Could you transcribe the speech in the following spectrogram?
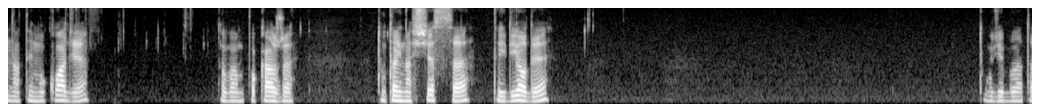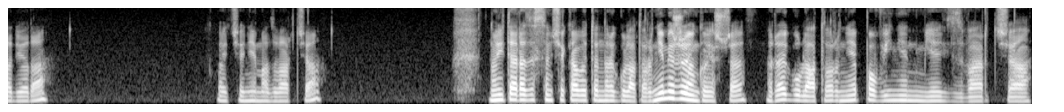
na tym układzie, to Wam pokażę tutaj na ścieżce tej diody. Tu, gdzie była ta dioda. Słuchajcie, nie ma zwarcia. No i teraz jestem ciekawy ten regulator. Nie mierzyłem go jeszcze. Regulator nie powinien mieć zwarcia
